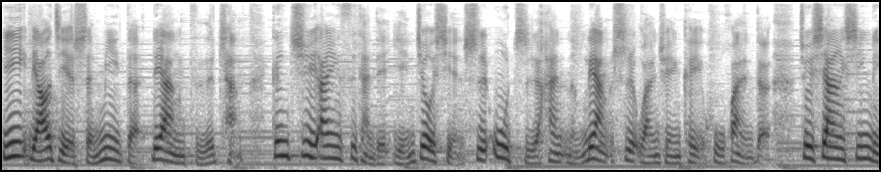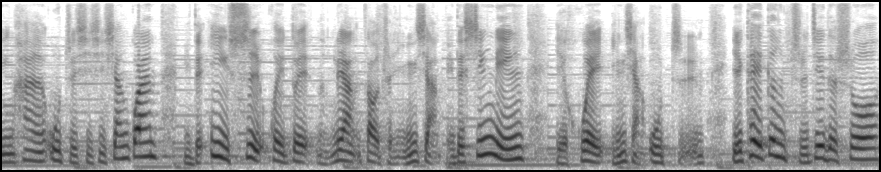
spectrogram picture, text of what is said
一、了解神秘的量子场。根据爱因斯坦的研究显示，物质和能量是完全可以互换的，就像心灵和物质息息相关。你的意识会对能量造成影响，你的心灵也会影响物质。也可以更直接的说，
